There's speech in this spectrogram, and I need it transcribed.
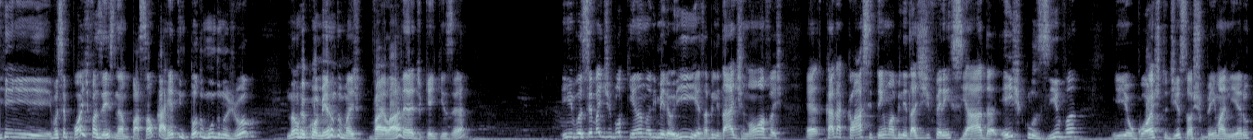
E você pode fazer isso, né? Passar o carreto em todo mundo no jogo. Não recomendo, mas vai lá, né? De quem quiser. E você vai desbloqueando ali melhorias, habilidades novas. É, cada classe tem uma habilidade diferenciada, exclusiva. E eu gosto disso, eu acho bem maneiro.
